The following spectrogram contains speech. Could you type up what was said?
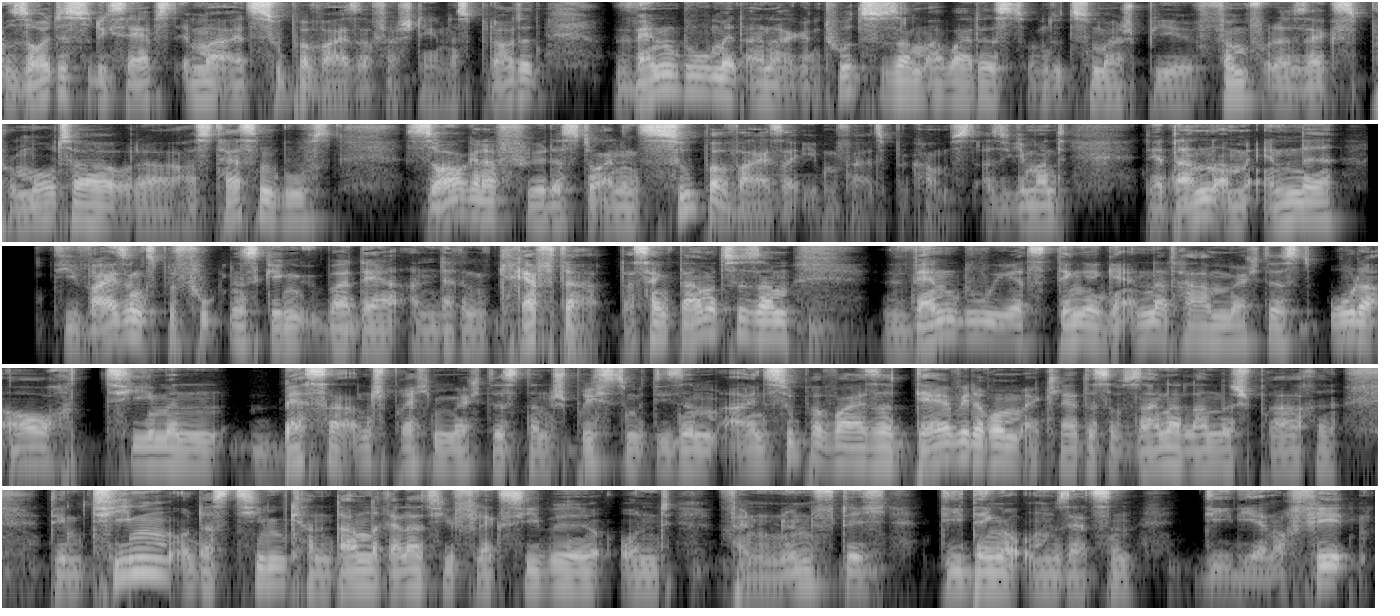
solltest du dich selbst immer als Supervisor verstehen. Das bedeutet, wenn du mit einer Agentur zusammenarbeitest und du zum Beispiel fünf oder sechs Promoter oder Hostessen buchst, sorge dafür, dass du einen Supervisor ebenfalls bekommst. Also jemand, der dann am Ende die Weisungsbefugnis gegenüber der anderen Kräfte hat. Das hängt damit zusammen, wenn du jetzt Dinge geändert haben möchtest oder auch Themen besser ansprechen möchtest, dann sprichst du mit diesem einen Supervisor, der wiederum erklärt es auf seiner Landessprache dem Team und das Team kann dann relativ flexibel und vernünftig die Dinge umsetzen, die dir noch fehlten.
